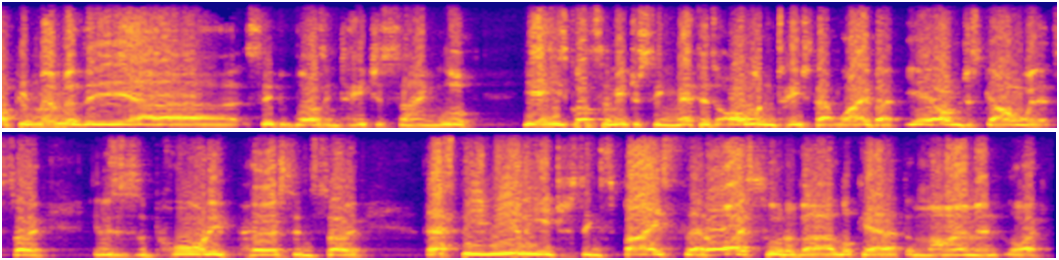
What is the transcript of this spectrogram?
I can remember the uh, supervising teacher saying, "Look, yeah, he's got some interesting methods. I wouldn't teach that way, but yeah, I'm just going with it." So he was a supportive person. So that's the really interesting space that I sort of uh, look at at the moment. Like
